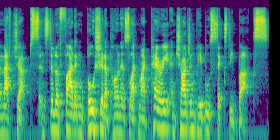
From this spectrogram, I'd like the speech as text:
better matchups instead of fighting bullshit opponents like Mike Perry and charging people 60 bucks.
